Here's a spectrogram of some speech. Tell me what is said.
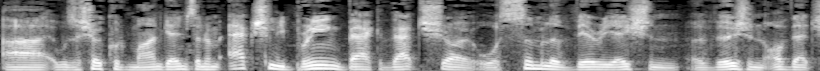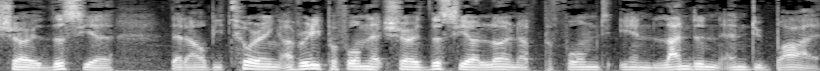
Uh, it was a show called Mind Games and I'm actually bringing back that show or a similar variation, a version of that show this year that I'll be touring. I've already performed that show this year alone. I've performed in London and Dubai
